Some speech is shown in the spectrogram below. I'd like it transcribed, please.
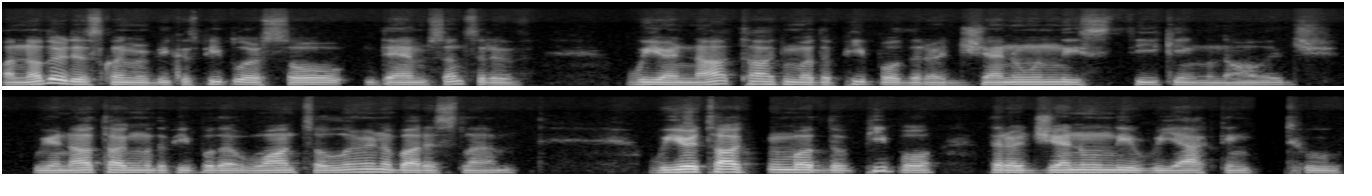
another disclaimer because people are so damn sensitive, we are not talking about the people that are genuinely seeking knowledge. We are not talking about the people that want to learn about Islam. We are talking about the people that are genuinely reacting to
